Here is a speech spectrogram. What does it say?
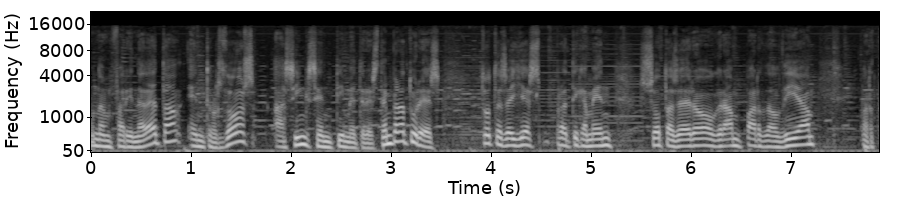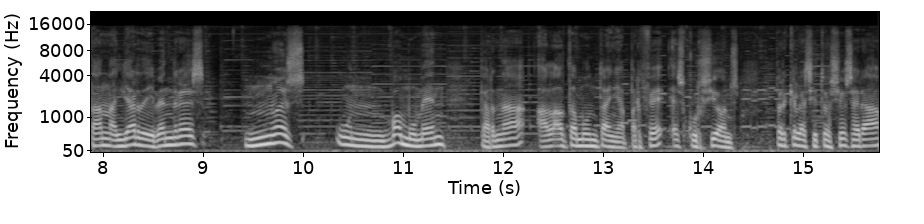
una enfarinadeta entre els 2 a 5 centímetres. Temperatures, totes elles pràcticament sota zero gran part del dia. Per tant, al llarg de divendres no és un bon moment per anar a l'alta muntanya, per fer excursions, perquè la situació serà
